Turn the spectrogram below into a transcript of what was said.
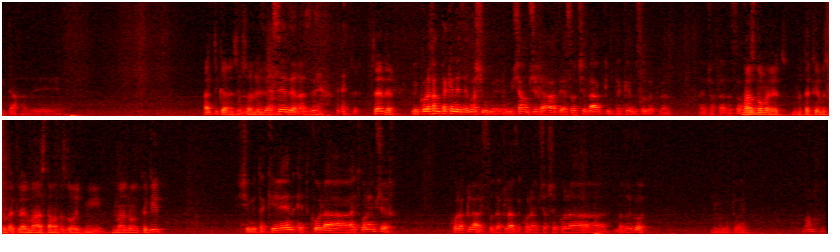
מתחת. אה, אל תיכנס עכשיו. זה הסדר, אז... בסדר. וכל אחד מתקן איזה משהו, ומשם ממשיך הערת היסוד שלה, כי מתקן בסוד הכלל. אתה המשכת עד הסוף? מה זאת אומרת? מתקן בסוד הכלל. מה, סתם אתה זורק מ... מה, נו, תגיד. שמתקן את כל, ה... את כל ההמשך. כל הכלל, סוד הכלל, זה כל ההמשך של כל המדרגות. אם אני לא טועה. מלכות.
